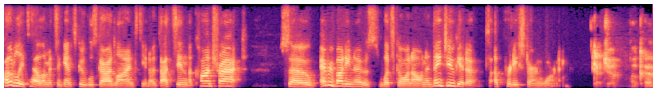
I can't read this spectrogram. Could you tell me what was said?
totally tell them it's against Google's guidelines. You know, that's in the contract. So everybody knows what's going on, and they do get a, a pretty stern warning. Gotcha. Okay.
